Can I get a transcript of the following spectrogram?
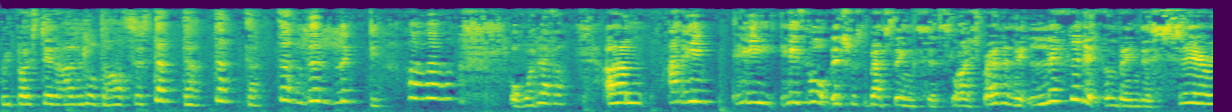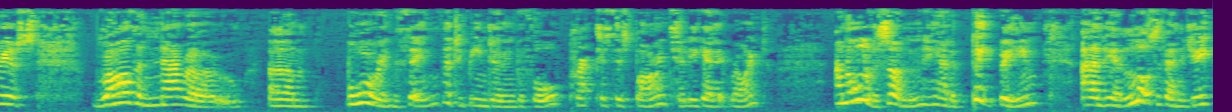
we both did our little dances, da, da, da, da, da, da, or whatever. Um, and he, he, he thought this was the best thing since sliced bread and it lifted it from being this serious, rather narrow, um, boring thing that he'd been doing before, practice this bar until you get it right. And all of a sudden he had a big beam and he had lots of energy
